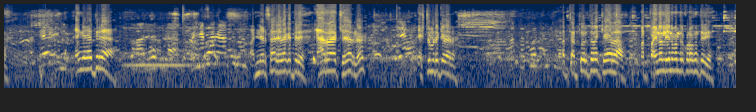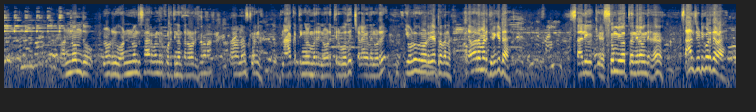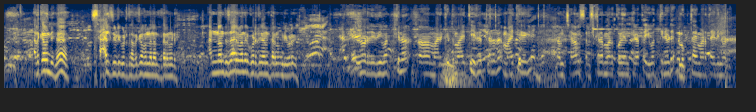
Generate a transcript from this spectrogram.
ಹೆಂಗ ಹೇಳ್ತೀರ? ಹನ್ನೆರಡು ಸಾವಿರ ಹೇಳಕತ್ತೀರಿ. ಯಾರ ಕೇಳ್ಯಾರನ? ಎಷ್ಟು ಮಟ್ಟ ಕೇಳ್ಯಾರ? ಹತ್ತು ಹತ್ತುವರೆ ತನಕ ಕೇಳ್ಯಾರ. ಮತ್ತೆ ಫೈನಲ್ ಏನು ಬಂದ್ರೆ ಕೊಡೋಕಂತೀವಿ ಹನ್ನೊಂದು. ನೋಡ್ರಿ, ಹನ್ನೊಂದು ಸಾವಿರ ಬಂದ್ರೆ ಕೊಡ್ತೀನಿ ಅಂತ ನೋಡ್ರಿ. ಹಾ ನಮಸ್ಕಾರ ನಾಲ್ಕು ತಿಂಗಳು ಮರಿ ನೋಡ್ತಿರ್ಬೋದು, ಚೆನ್ನಾಗದ ನೋಡ್ರಿ. ಈ ಹುಡುಗ ನೋಡ್ರಿ ರೇಟ್ ಅದನ್ನ ಯಾವಾರ ಮಾಡ್ತೀನಿ ಗಿಟ ಸಾಲಿಗೆ ಹೋಗ್ತೀರಿ? ಸುಮ್ ಇವತ್ತು ದಿನ ಬಂದಿರ? ಸಾಲ್ ಸುಟಿ ಕೊಡ್ತೀರ? ಅದಕ್ಕೆ ಬಂದಿನ? ಸಾಲ್ ಸುಟಿ ಕೊಡ್ತೀರ? ಅದಕ್ಕೆ ಬಂದ ನಂತರ ನೋಡ್ರಿ ಹನ್ನೊಂದು ಸಾವಿರ ಬಂದ್ರೆ ಕೊಡ್ತೀನಿ ಅಂತಾರ ನೋಡಿ ಹುಡುಗ. ನೋಡ್ರಿ, ಇದು ಇವತ್ತಿನ ಮಾರ್ಕೆಟ್ ಮಾಹಿತಿ ಇದೇ ಥರದ ಮಾಹಿತಿಗಾಗಿ ನಮ್ಮ ಚಾನಲ್ ಸಬ್ಸ್ಕ್ರೈಬ್ ಮಾಡ್ಕೊಳ್ಳಿ ಅಂತ ಹೇಳ್ತಾ ಇವತ್ತಿನ ಮುಕ್ತಾಯ ಮಾಡ್ತಾ ಇದೀನಿ ನೋಡ್ರಿ.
